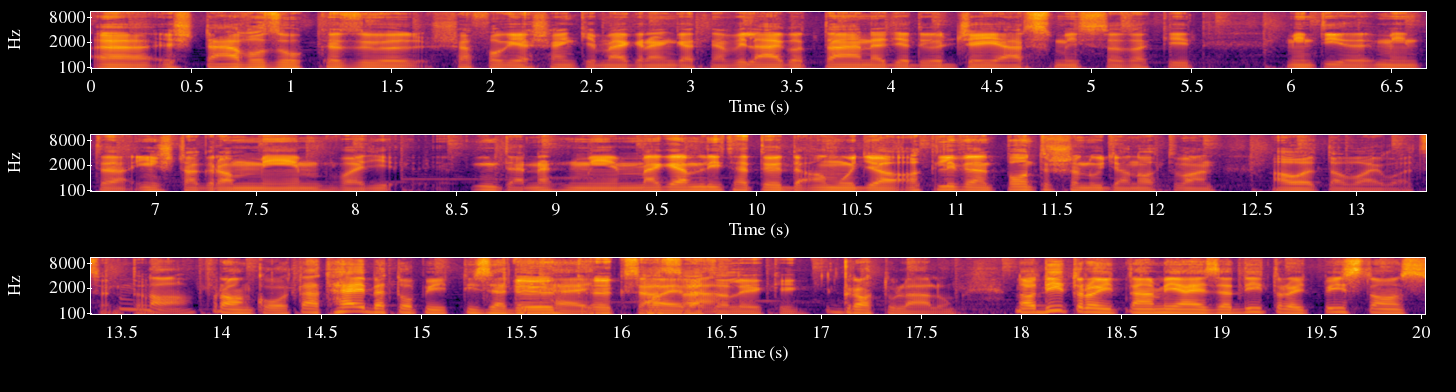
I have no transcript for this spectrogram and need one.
uh, és távozók közül se fogja senki megrengetni a világot. Talán egyedül J.R. Smith az, akit mint, mint Instagram mém, vagy internet mém megemlíthető, de amúgy a, a Cleveland pontosan ugyanott van, ahol tavaly volt szerintem. Na, Franco, tehát helybe topi, tizedik ők, hely. Ők százalékig. Gratulálunk. Na Detroitnál mi a helyzet? Detroit Pistons,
